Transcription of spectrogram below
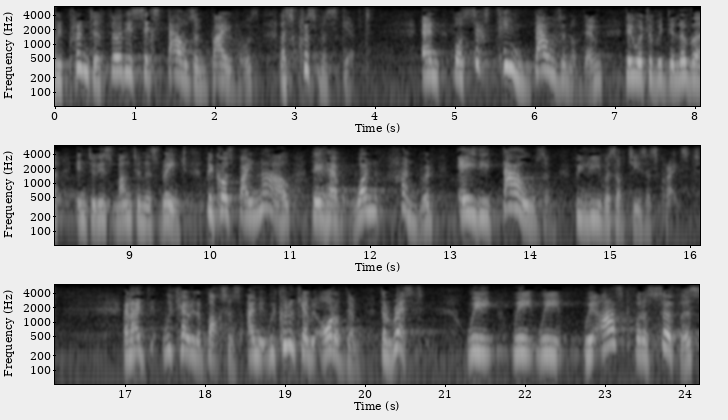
We printed 36,000 Bibles as Christmas gift. And for 16,000 of them, they were to be delivered into this mountainous range. Because by now, they have 180,000 believers of Jesus Christ. And I, we carry the boxes. I mean, we couldn't carry all of them. The rest, we, we, we, we asked for the service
